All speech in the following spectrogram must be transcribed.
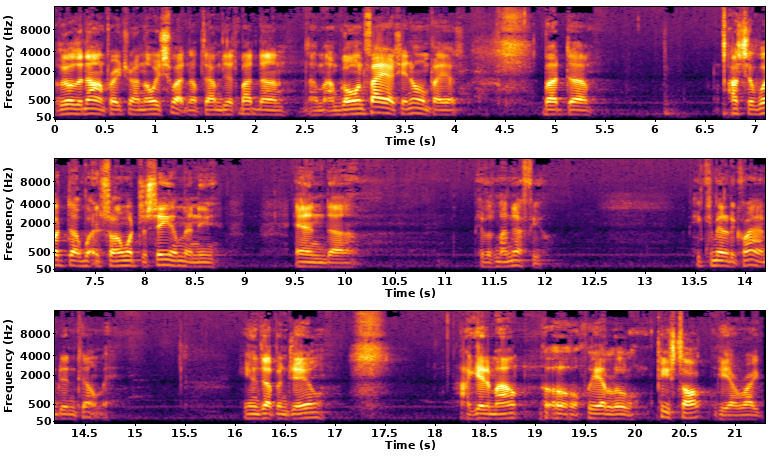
Who's the down, preacher? I know he's sweating up there. I'm just about done. I'm, I'm going fast. You know I'm fast. But uh, I said, what, uh, what, So I went to see him, and he, and uh, it was my nephew. He committed a crime, didn't tell me. He ends up in jail. I get him out. Oh, we had a little peace talk. Yeah, right.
